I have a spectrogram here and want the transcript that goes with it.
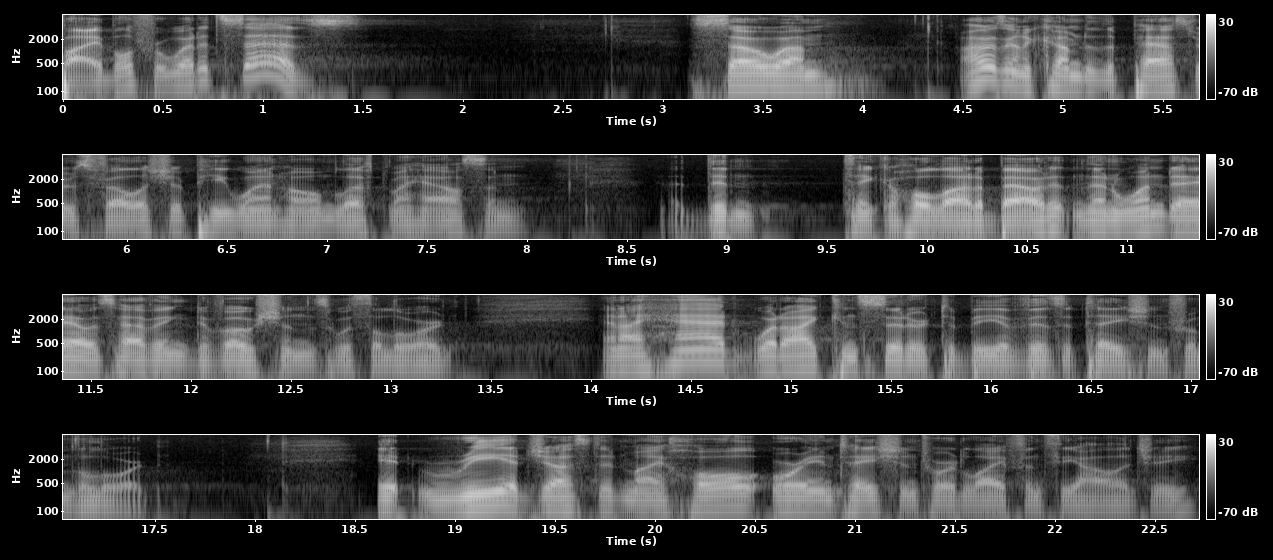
Bible for what it says. So um, I was going to come to the pastor's fellowship. He went home, left my house, and didn't think a whole lot about it. And then one day I was having devotions with the Lord, and I had what I consider to be a visitation from the Lord. It readjusted my whole orientation toward life and theology.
